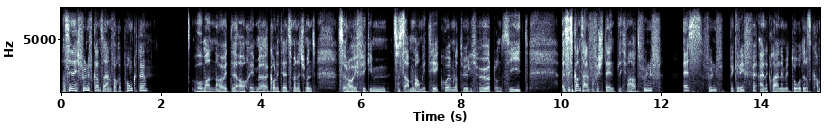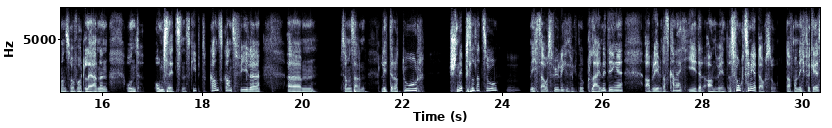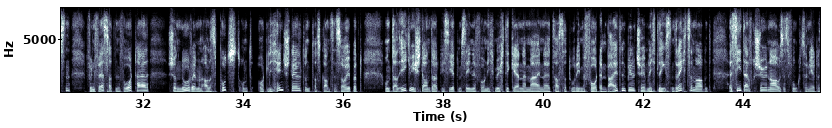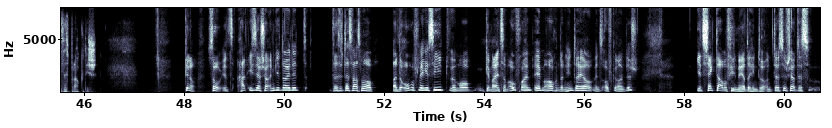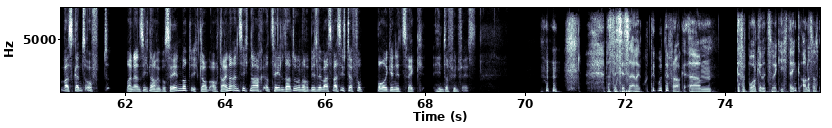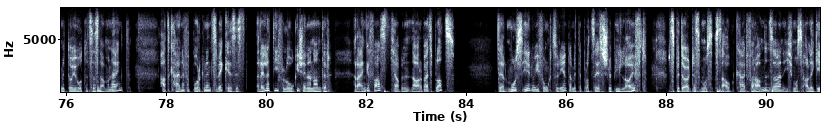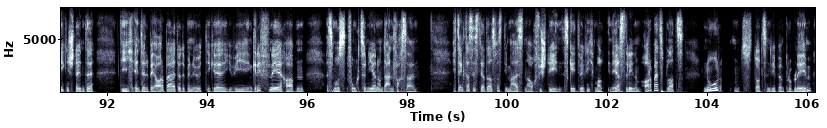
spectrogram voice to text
Das sind eigentlich fünf ganz einfache Punkte, wo man heute auch im äh, Qualitätsmanagement sehr häufig im Zusammenhang mit TQM natürlich hört und sieht. Es ist ganz einfach verständlich. Man hat fünf S, fünf Begriffe, eine kleine Methode, das kann man sofort lernen und umsetzen. Es gibt ganz, ganz viele, ähm, wie soll man sagen, Literatur, Schnipsel dazu. Mhm nichts Ausführliches, wirklich nur kleine Dinge, aber eben das kann eigentlich jeder anwenden. Das funktioniert auch so. Darf man nicht vergessen, 5S hat den Vorteil, schon nur wenn man alles putzt und ordentlich hinstellt und das Ganze säubert und dann irgendwie standardisiert im Sinne von, ich möchte gerne meine Tastatur immer vor den beiden Bildschirmen, nicht links und rechts am Abend. Es sieht einfach schön aus, es funktioniert, das ist praktisch. Genau. So, jetzt hat ich es ja schon angedeutet, das ist das, was man an der Oberfläche sieht, wenn man gemeinsam aufräumt eben auch und dann hinterher, wenn es aufgeräumt ist. Jetzt steckt da aber viel mehr dahinter und das ist ja das, was ganz oft meiner Ansicht nach übersehen wird. Ich glaube auch deiner Ansicht nach erzähl darüber noch ein bisschen was. Was ist der verborgene Zweck hinter 5S? Das ist jetzt eine gute, gute Frage. Ähm, der verborgene Zweck, ich denke, alles, was mit Toyota zusammenhängt, hat keine verborgenen Zwecke. Es ist relativ logisch ineinander reingefasst. Ich habe einen Arbeitsplatz. Der muss irgendwie funktionieren, damit der Prozess stabil läuft. Das bedeutet, es muss Sauberkeit vorhanden sein. Ich muss alle Gegenstände, die ich entweder bearbeite oder benötige, irgendwie in Griffnähe haben. Es muss funktionieren und einfach sein. Ich denke, das ist ja das, was die meisten auch verstehen. Es geht wirklich mal in erster Linie um Arbeitsplatz. Nur, und dort sind wir beim Problem,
